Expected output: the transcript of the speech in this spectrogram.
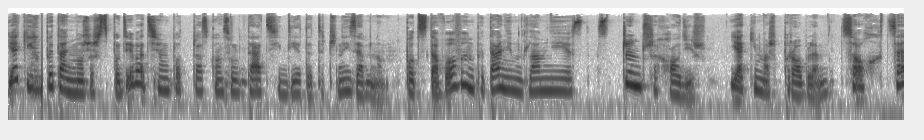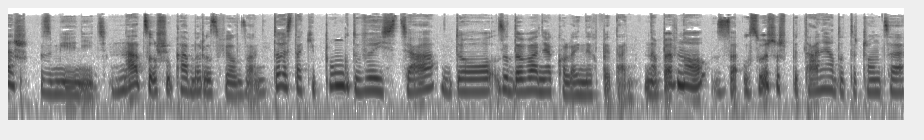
Jakich pytań możesz spodziewać się podczas konsultacji dietetycznej ze mną? Podstawowym pytaniem dla mnie jest: z czym przychodzisz? Jaki masz problem, co chcesz zmienić, na co szukamy rozwiązań. To jest taki punkt wyjścia do zadawania kolejnych pytań. Na pewno usłyszysz pytania dotyczące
